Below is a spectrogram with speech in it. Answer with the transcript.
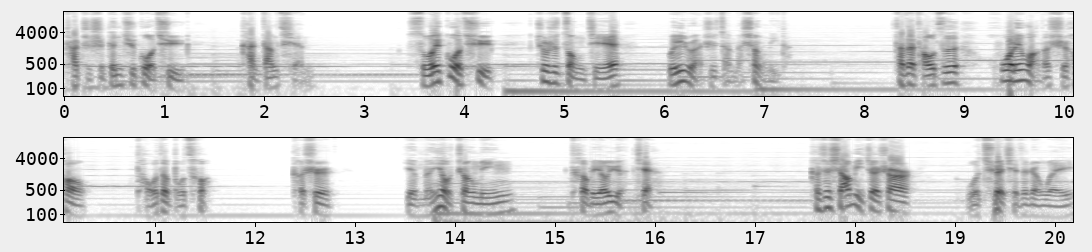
他只是根据过去看当前。所谓过去，就是总结微软是怎么胜利的。他在投资互联网的时候投的不错，可是也没有证明特别有远见。可是小米这事儿，我确切的认为，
